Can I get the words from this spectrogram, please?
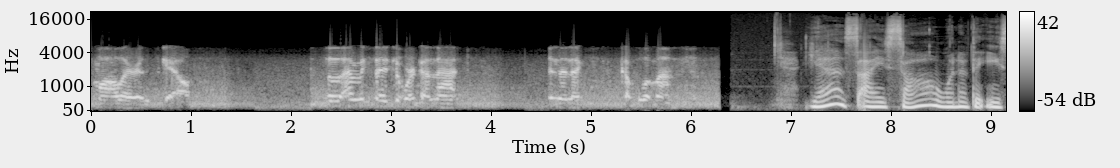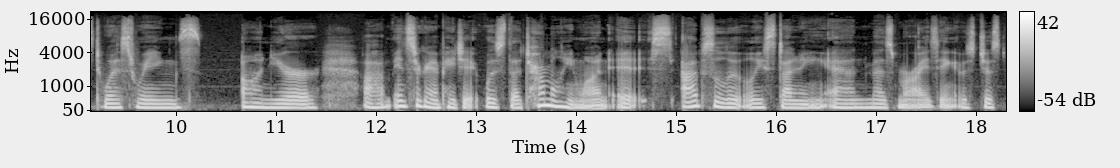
smaller in scale. So I'm excited to work on that in the next couple of months. Yes, I saw one of the east west wings on your um, Instagram page. It was the tourmaline one. It's absolutely stunning and mesmerizing. It was just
